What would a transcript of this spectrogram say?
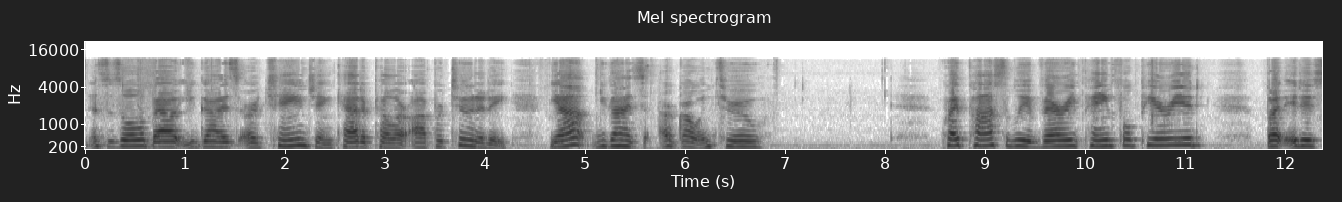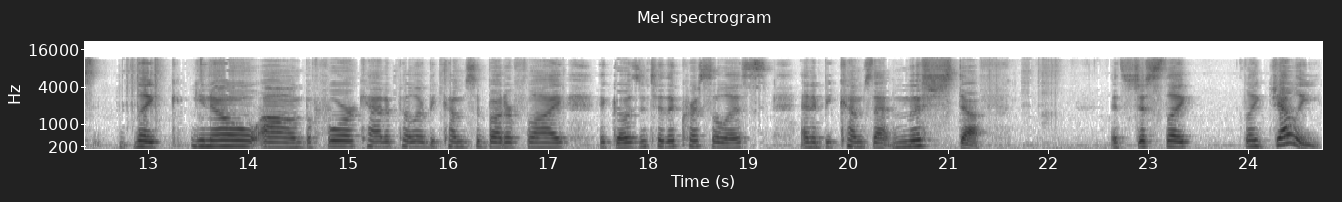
this is all about you guys are changing caterpillar opportunity. Yeah, you guys are going through quite possibly a very painful period, but it is like, you know, um, before caterpillar becomes a butterfly, it goes into the chrysalis and it becomes that mush stuff. It's just like, like jelly.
